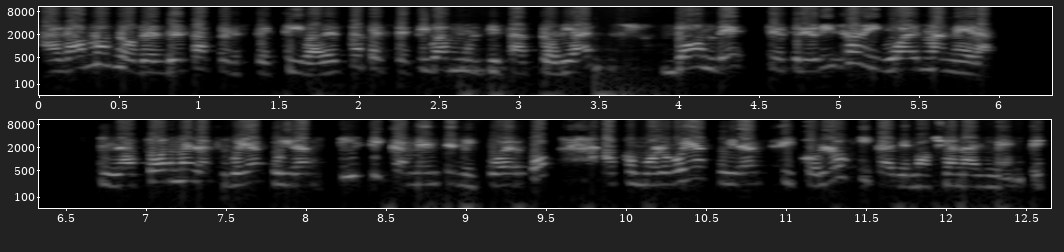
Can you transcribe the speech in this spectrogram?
hagámoslo desde esa perspectiva, de esta perspectiva multifactorial, donde se prioriza de igual manera la forma en la que voy a cuidar físicamente mi cuerpo a como lo voy a cuidar psicológica y emocionalmente.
